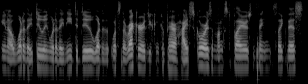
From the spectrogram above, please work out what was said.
you know, what are they doing? What do they need to do? What the, what's the records? You can compare high scores amongst players with things like this.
